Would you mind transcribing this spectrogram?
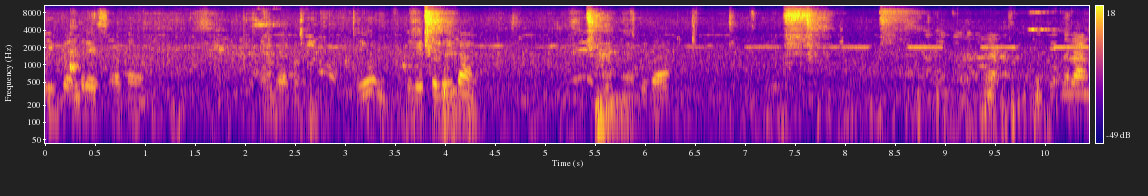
di Andres atau Gagawin. Yun, tuloy-tuloy lang. Ayan, di ba? Ayan, kunti na lang.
